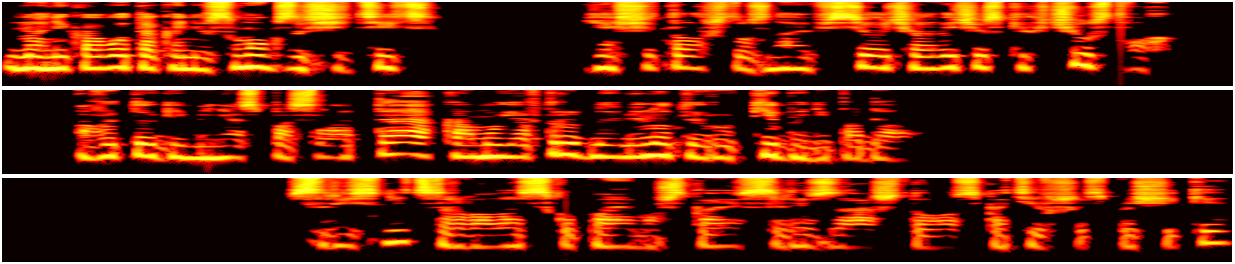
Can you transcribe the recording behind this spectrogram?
но никого так и не смог защитить. Я считал, что знаю все о человеческих чувствах, а в итоге меня спасла та, кому я в трудную минуту руки бы не подал. С ресниц сорвалась скупая мужская слеза, что, скатившись по щеке,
